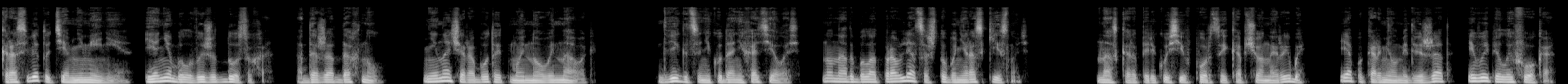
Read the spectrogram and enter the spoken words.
К рассвету, тем не менее, я не был выжат досуха, а даже отдохнул. Не иначе работает мой новый навык. Двигаться никуда не хотелось, но надо было отправляться, чтобы не раскиснуть. Наскоро перекусив порцией копченой рыбы, я покормил медвежат и выпил и фока.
